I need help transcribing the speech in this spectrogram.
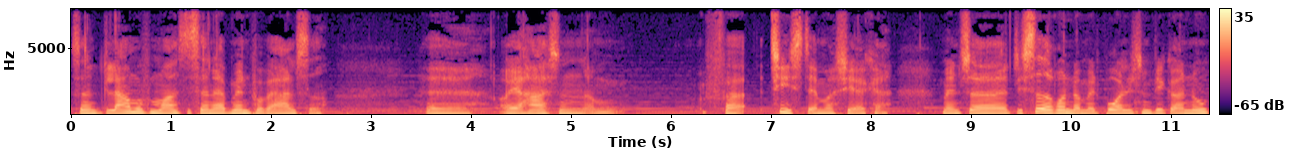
Så når de larmer for meget, så sender jeg dem ind på værelset. Øh, og jeg har sådan om for 10 stemmer cirka. Men så de sidder rundt om et bord, ligesom vi gør nu.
